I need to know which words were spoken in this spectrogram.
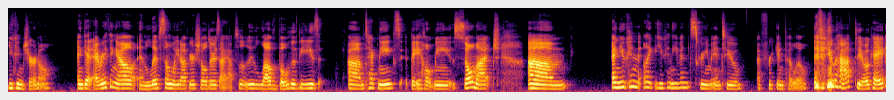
You can journal and get everything out and lift some weight off your shoulders. I absolutely love both of these um, techniques. They help me so much. Um, and you can like you can even scream into a freaking pillow if you have to, okay?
